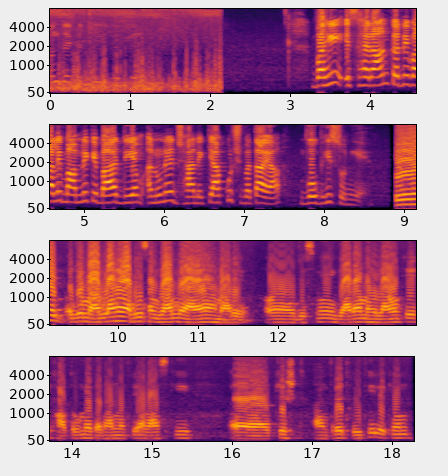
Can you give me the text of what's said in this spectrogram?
बन जाए तो ठीक होते वहीं इस हैरान करने वाले मामले के बाद डीएम अनुनय झा ने क्या कुछ बताया वो भी सुनिए। ये जो मामला है अभी संज्ञान में आया है हमारे और जिसमें 11 महिलाओं के खातों में प्रधानमंत्री आवास की किश्त आंतरित हुई थी लेकिन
